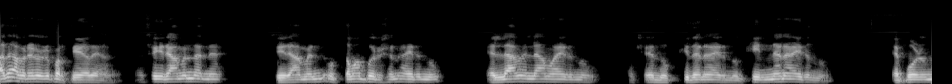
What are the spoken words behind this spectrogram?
അത് അവരുടെ ഒരു പ്രത്യേകതയാണ്. ശ്രീരാമൻ തന്നെ ശ്രീരാമൻ ഉത്തമ പുരുഷനായിരുന്നു എല്ലാം എല്ലാമായിരുന്നു പക്ഷെ ദുഃഖിതനായിരുന്നു ഖിന്നനായിരുന്നു. എപ്പോഴും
